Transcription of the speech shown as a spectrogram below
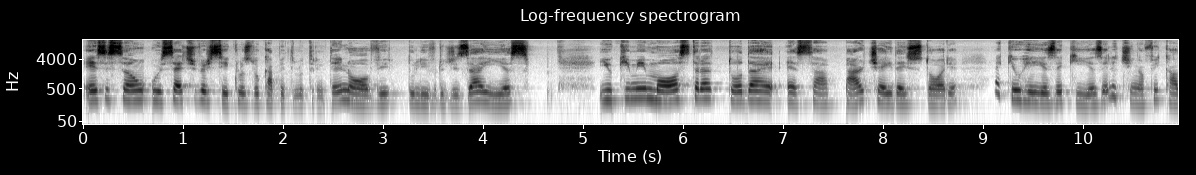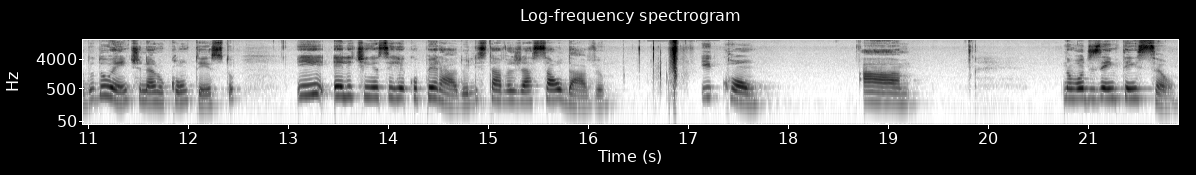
Esses são os sete versículos do capítulo 39 do livro de Isaías. E o que me mostra toda essa parte aí da história é que o rei Ezequias, ele tinha ficado doente, né, no contexto, e ele tinha se recuperado, ele estava já saudável. E com a não vou dizer intenção,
